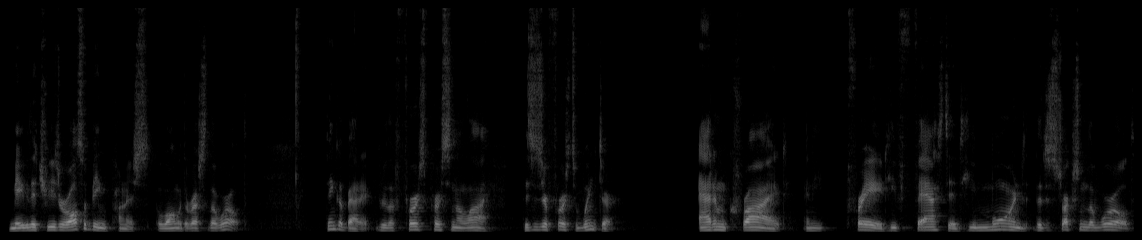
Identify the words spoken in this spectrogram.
Maybe the trees were also being punished along with the rest of the world. Think about it. You're the first person alive. This is your first winter. Adam cried and he prayed, he fasted, he mourned the destruction of the world,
